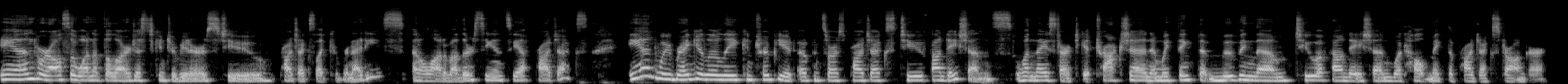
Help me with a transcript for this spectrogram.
And we're also one of the largest contributors to projects like Kubernetes and a lot of other CNCF projects. And we regularly contribute open source projects to foundations when they start to get traction. And we think that moving them to a foundation would help make the project stronger.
